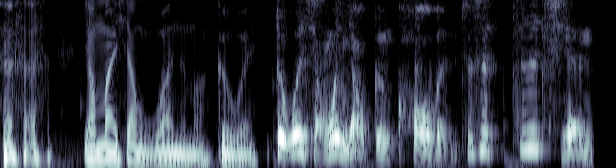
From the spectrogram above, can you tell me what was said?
要迈向五万的吗？各位，对，我也想问姚跟 Coven，就是之前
